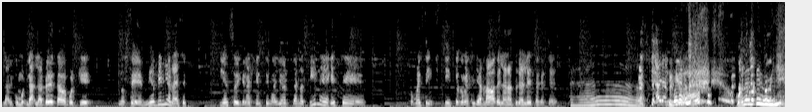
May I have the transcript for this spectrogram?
la, como la, la peor etapa, porque, no sé, en mi opinión a veces pienso de que la gente mayor ya no tiene ese, como ese instinto, como ese llamado de la naturaleza, ¿cachai? Ah, buena teoría.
